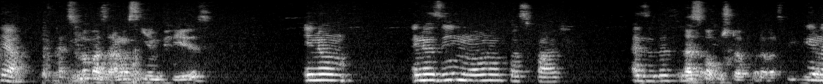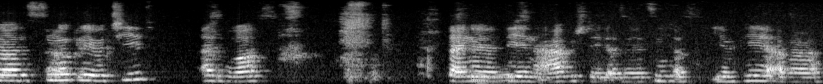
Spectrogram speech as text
Ja. Kannst du nochmal sagen, was IMP ist? Inom, Inosin-Monophosphat. Also das ist, Das ist auch ein Stoff, oder was? Wie- genau, das ist ein Ah. Nukleotid. Also brauchst deine DNA besteht, also jetzt nicht aus IMP, aber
